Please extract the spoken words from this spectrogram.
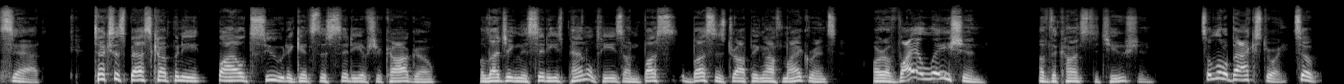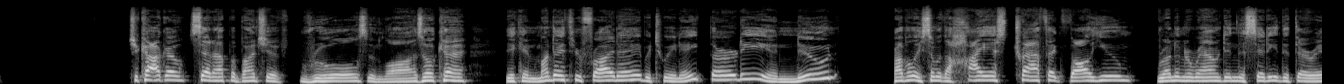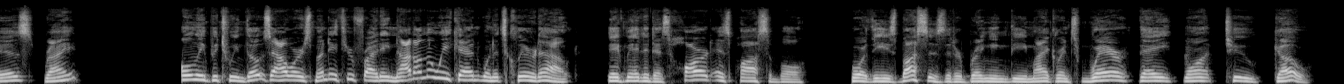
Sad. Texas Bus Company filed suit against the city of Chicago, alleging the city's penalties on bus, buses dropping off migrants are a violation of the Constitution. So, a little backstory. So, Chicago set up a bunch of rules and laws. Okay, you can Monday through Friday between 8:30 and noon, probably some of the highest traffic volume running around in the city that there is, right? only between those hours, Monday through Friday, not on the weekend when it's cleared out. They've made it as hard as possible for these buses that are bringing the migrants where they want to go.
